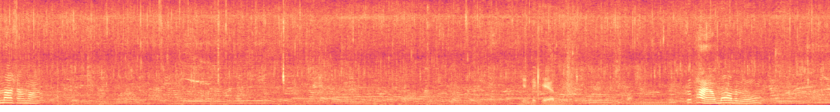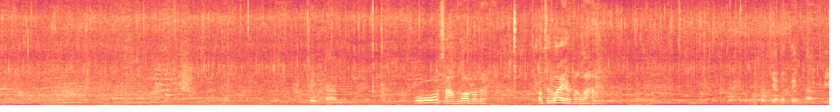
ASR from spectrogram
มาม่าช้างน้อยเห็นแต่แขนก็ถ่ายเอาหม้อมันรู้เติมทานโอ้สามรอบแล้วดิเขาจะไล่ออกจากร้านเขาเขียนว่าเติมทานฟรี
